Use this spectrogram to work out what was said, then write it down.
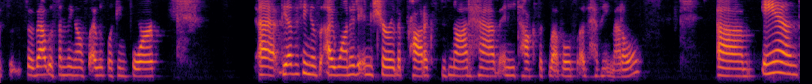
so, so, that was something else I was looking for. Uh, the other thing is, I wanted to ensure the products did not have any toxic levels of heavy metals. Um, and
